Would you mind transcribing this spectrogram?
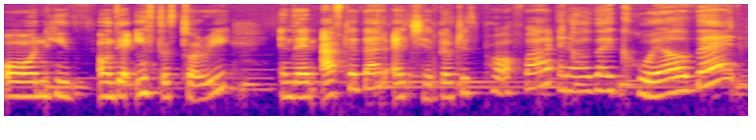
on his on their Insta story. And then after that, I checked out his profile and I was like, well, then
